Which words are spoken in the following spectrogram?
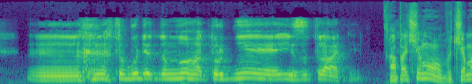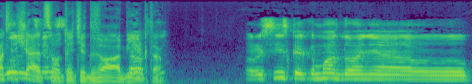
Это будет намного труднее и затратнее. А почему? Чем отличаются вот эти два объекта? Российское командование э,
